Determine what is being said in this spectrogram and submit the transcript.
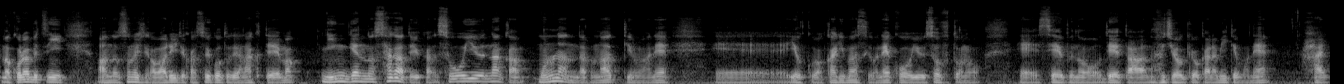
まあこれは別に、あの、その人が悪いとかそういうことではなくて、まあ人間の差がというか、そういうなんかものなんだろうなっていうのはね、えー、よくわかりますよね。こういうソフトの、えー、セーブのデータの状況から見てもね。はい。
